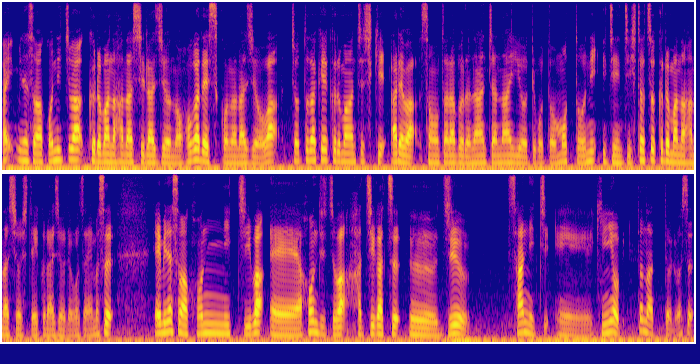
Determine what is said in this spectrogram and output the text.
はい皆様こんにちは。車の話ラジオのほがです。このラジオはちょっとだけ車の知識あればそのトラブルなんちゃないよということをモットーに一日一つ車の話をしていくラジオでございます、えー、皆様こんにちは、えー、本日は8月13日、えー、金曜日となっております。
